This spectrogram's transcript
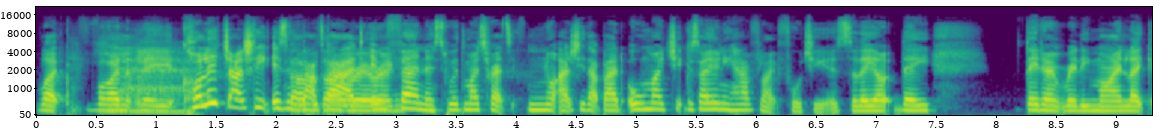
like violently. College actually isn't that bad. In fairness, with my Tourette's, not actually that bad. All my because I only have like four tutors, so they are they they don't really mind. Like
